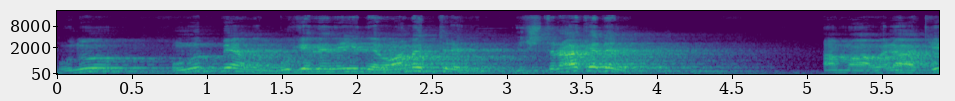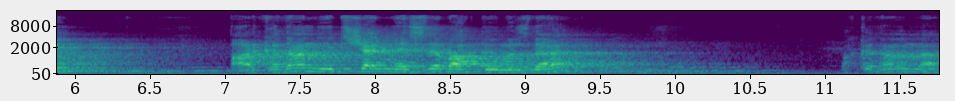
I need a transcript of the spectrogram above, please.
Bunu unutmayalım. Bu geleneği devam ettirelim. iştirak edelim. Ama ve lakin arkadan yetişen nesle baktığımızda bakın hanımlar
